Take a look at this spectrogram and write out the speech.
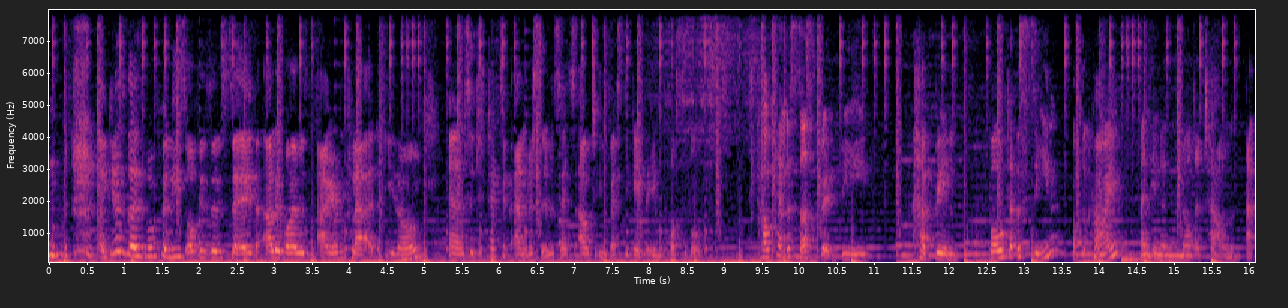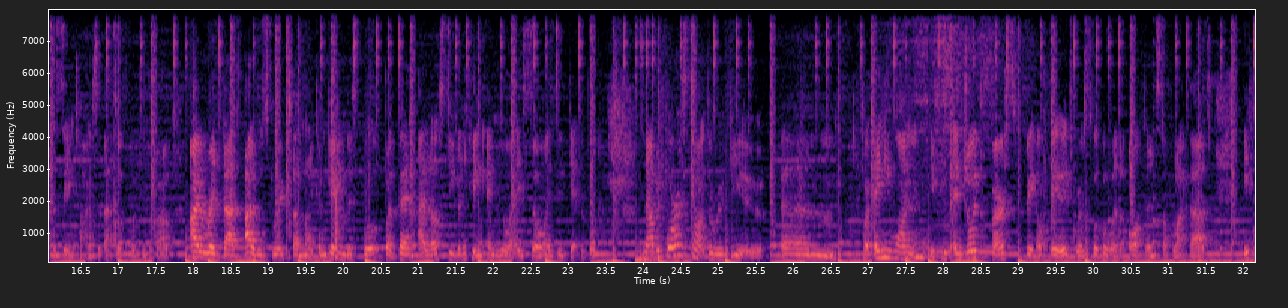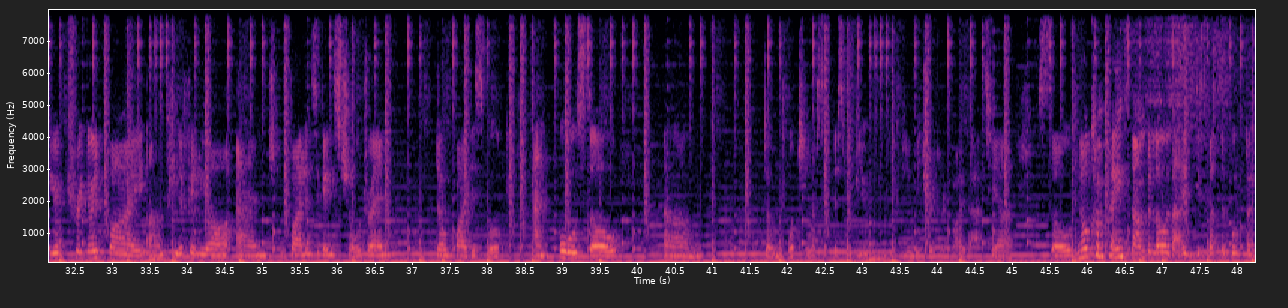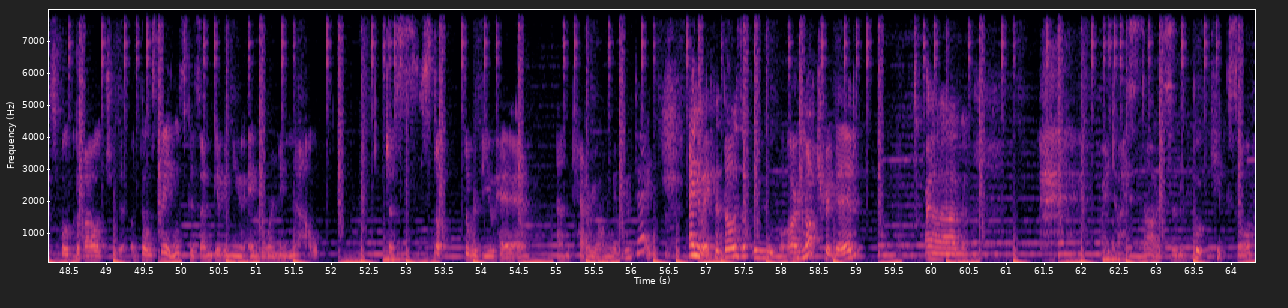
I guess that's what police officers say. The alibi was ironclad, you know. And so Detective Anderson sets out to investigate the impossible. How can the suspect be have been both at the scene of the crime and in another town at the same time. So that's what the book is about. I read that, I was gripped. I'm like, I'm getting this book, but then I love Stephen King anyway, so I did get the book. Now, before I start the review, um, for anyone, if you've enjoyed the first bit of it, where I spoke about the author and stuff like that, if you're triggered by um, pedophilia and violence against children, don't buy this book. And also, um, watch the rest of this review if you'll be triggered by that. Yeah. So no complaints down below that I discussed a book that spoke about those things because I'm giving you a warning now. Just stop the review here and carry on with your day. Anyway, for those of you who are not triggered, um, where do I start? So the book kicks off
